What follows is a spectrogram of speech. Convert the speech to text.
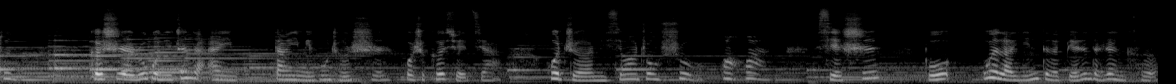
盾。可是，如果你真的爱当一名工程师，或是科学家，或者你希望种树、画画、写诗，不。为了赢得别人的认可，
